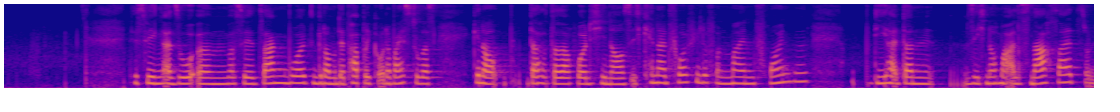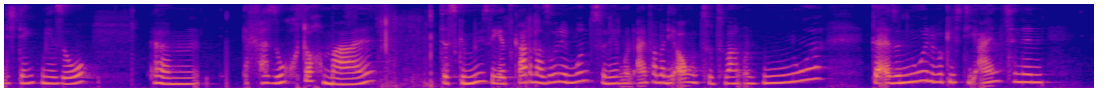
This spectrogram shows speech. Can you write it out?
Deswegen, also, ähm, was wir jetzt sagen wollten, genau mit der Paprika, oder weißt du was, genau, da, darauf wollte ich hinaus. Ich kenne halt voll viele von meinen Freunden, die halt dann sich nochmal alles nachsalzen und ich denke mir so, ähm, versuch doch mal, das Gemüse jetzt gerade mal so in den Mund zu nehmen und einfach mal die Augen zuzumachen und nur, da, also nur wirklich die einzelnen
